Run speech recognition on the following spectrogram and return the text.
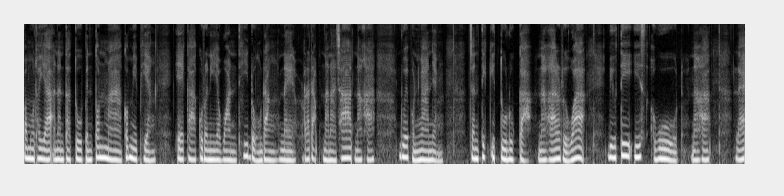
ปราโมทยาอนันตาตูร์เป็นต้นมาก็มีเพียงเอกากุรณียวันที่โด่งดังในระดับนานาชาตินะคะ ด้วยผลงานอย่าง Cantik Itu Luka นะคะ หรือว่า Beauty Is a Wound นะคะ และ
